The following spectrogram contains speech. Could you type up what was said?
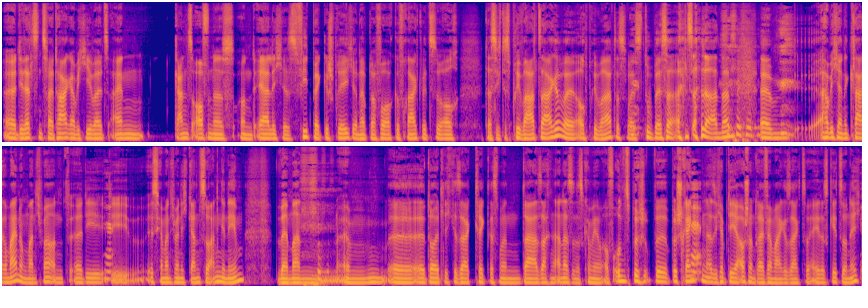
äh, die letzten zwei Tage habe ich jeweils einen ganz offenes und ehrliches Feedback-Gespräch und habe davor auch gefragt, willst du auch, dass ich das privat sage, weil auch privat, das weißt ja. du besser als alle anderen, ähm, habe ich ja eine klare Meinung manchmal und äh, die, ja. die ist ja manchmal nicht ganz so angenehm, wenn man ähm, äh, deutlich gesagt kriegt, dass man da Sachen anders und das können wir auf uns beschränken. Ja. Also ich habe dir ja auch schon drei, vier Mal gesagt, so ey, das geht so nicht.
